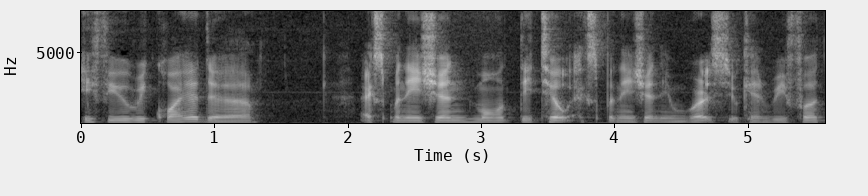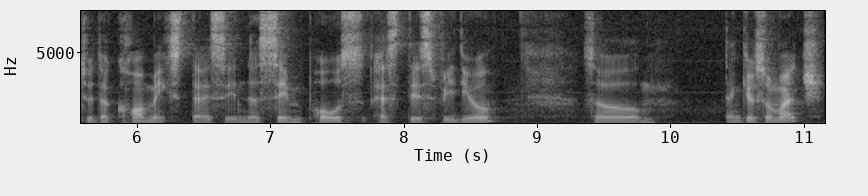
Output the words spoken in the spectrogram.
If you require the explanation, more detailed explanation in words, you can refer to the comics that's in the same post as this video. So thank you so much.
